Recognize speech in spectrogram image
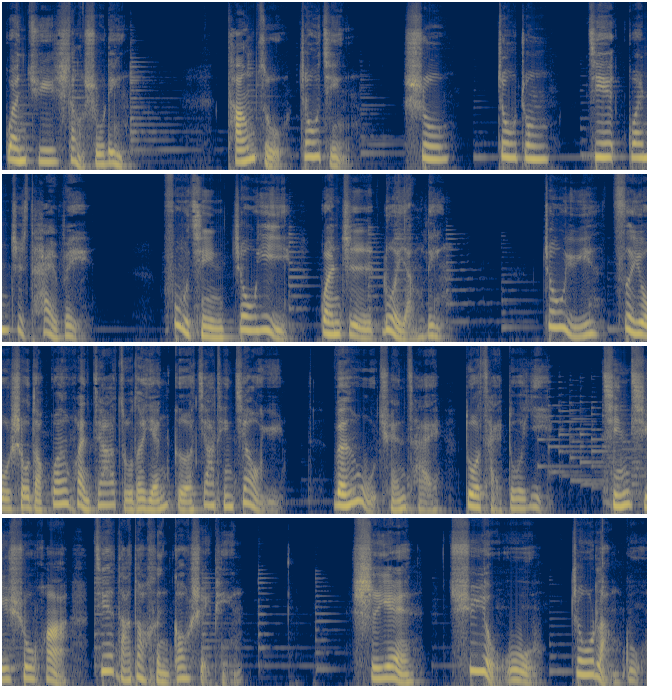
官居尚书令，堂祖周景、叔周忠皆官至太尉，父亲周毅。官至洛阳令，周瑜自幼受到官宦家族的严格家庭教育，文武全才，多才多艺，琴棋书画皆达到很高水平。实验曲有误，周郎顾，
